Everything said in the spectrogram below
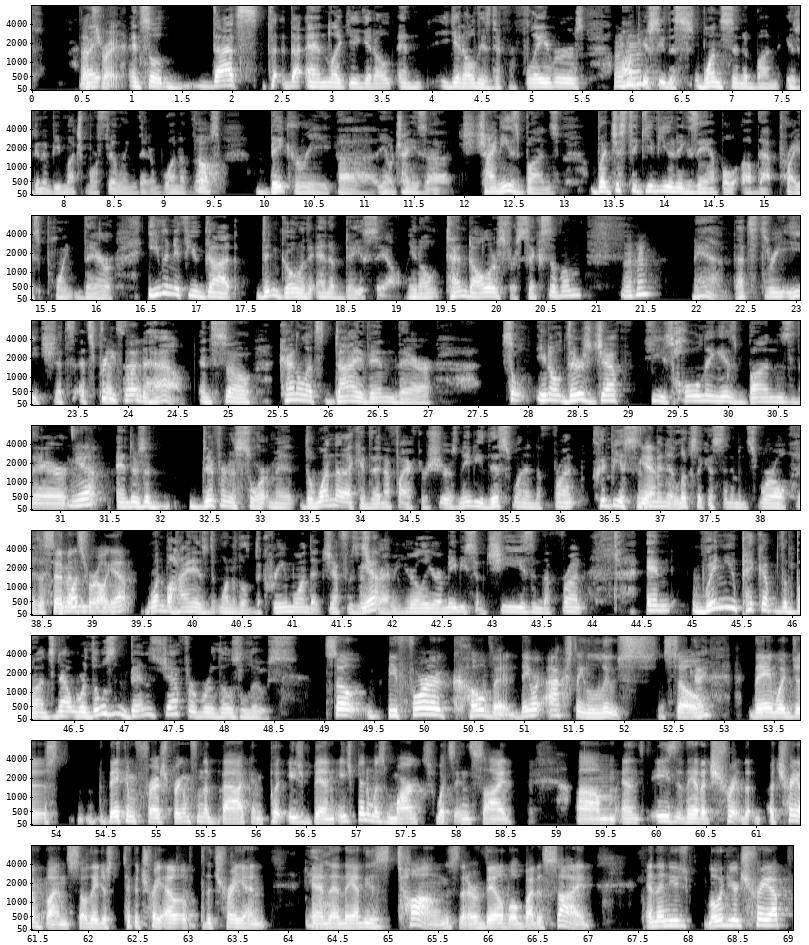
That's right. And so that's th- that, and like you get all and you get all these different flavors. Mhm. Obviously, this one Cinnabon is going to be much more filling than one of those Oh. bakery, uh, you know, Chinese uh, Chinese buns. But just to give you an example of that price point there, even if you got didn't go to the end of day sale, you know, ten dollars for six of them, Mhm. man, that's three each. That's that's pretty That's fun it. to have. And so, kind of let's dive in there. So you know, there's Jeff. He's holding his buns there Yeah, and there's a different assortment. The one that I can identify for sure is maybe this one in the front could be a cinnamon. It looks like a cinnamon swirl. there's a cinnamon one- swirl. Yep. One behind is one of the, the cream one that Jeff was Yeah. describing earlier. Maybe some cheese in the front. And when you pick up the buns, now were those in bins, Jeff, or were those loose? So before COVID, they were actually loose. So Okay. they would just bake them fresh, bring them from the back, and put each bin. Each bin was marked what's inside, um, and it's easy. They have a tray, a tray of buns, so they just took the tray out, put the tray in, and then they have these tongs that are available by the side, and then you load your tray up,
